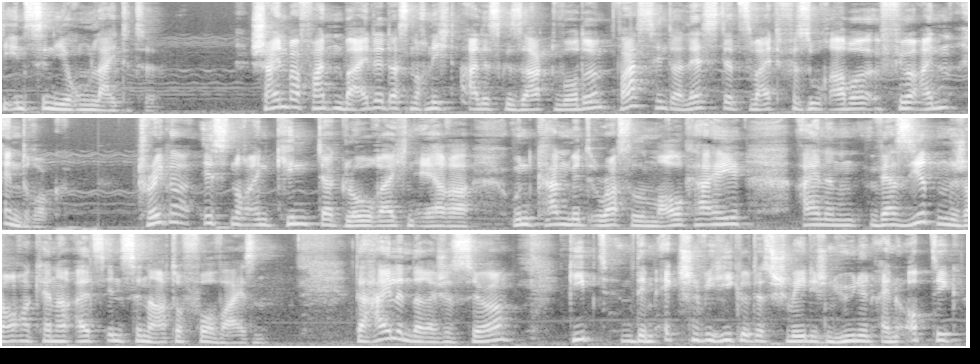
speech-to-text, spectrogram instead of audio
die Inszenierung leitete. Scheinbar fanden beide, dass noch nicht alles gesagt wurde, was hinterlässt der zweite Versuch aber für einen Eindruck. Trigger ist noch ein Kind der glorreichen Ära und kann mit Russell Mulcahy einen versierten Genrekenner als Inszenator vorweisen. Der Highlander-Regisseur gibt dem Actionvehikel des schwedischen Hühnen eine Optik,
